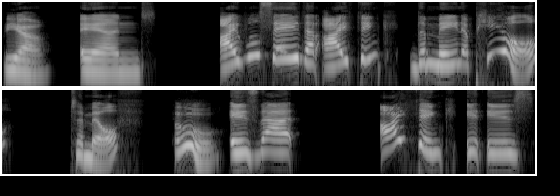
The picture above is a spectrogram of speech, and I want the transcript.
Yeah. And I will say that I think the main appeal to MILF Ooh. is that I think it is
